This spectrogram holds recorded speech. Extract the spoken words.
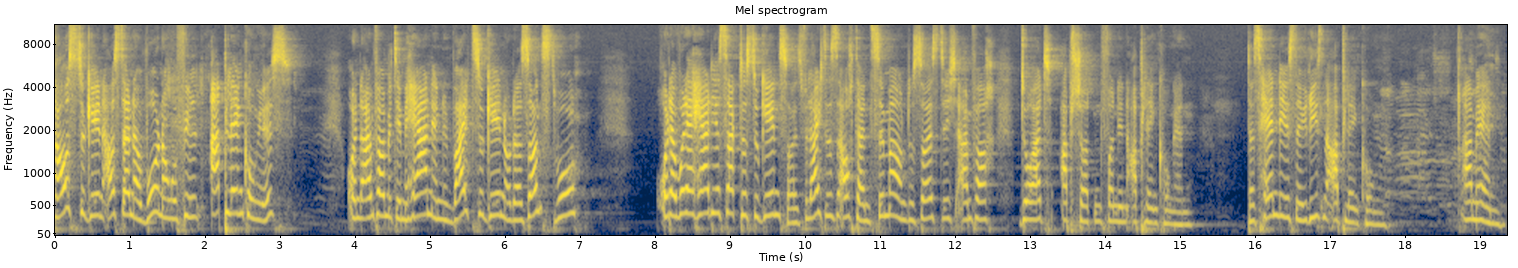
rauszugehen aus deiner Wohnung, wo viel Ablenkung ist und einfach mit dem Herrn in den Wald zu gehen oder sonst wo. Oder wo der Herr dir sagt, dass du gehen sollst. Vielleicht ist es auch dein Zimmer und du sollst dich einfach dort abschotten von den Ablenkungen. Das Handy ist eine Riesenablenkung. Amen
